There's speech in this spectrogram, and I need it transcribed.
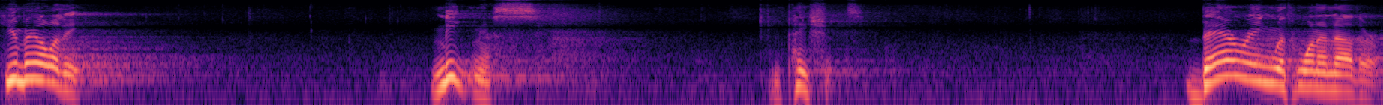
humility, meekness, and patience, bearing with one another.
